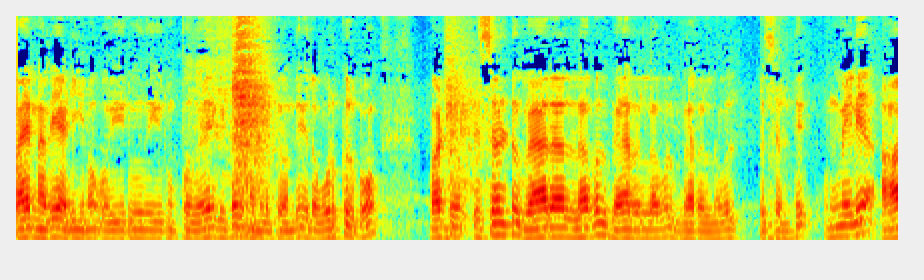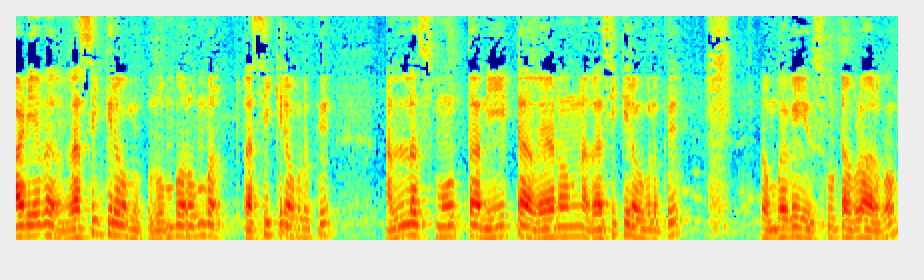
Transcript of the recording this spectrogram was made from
வயர் நிறைய அடிக்கணும். ஒரு இருபது முப்பது வயர் கிட்ட நம்மளுக்கு வந்து இதில் ஒர்க் இருக்கும். பட் ரிசல்ட்டு வேற லெவல் வேற லெவல் வேற லெவல் ரிசல்ட்டு உண்மையிலேயே ஆடியோவை ரசிக்கிறவங்களுக்கு ரொம்ப ரொம்ப ரசிக்கிறவங்களுக்கு நல்ல ஸ்மூத்தாக நீட்டாக வேணும்னு ரசிக்கிறவங்களுக்கு ரொம்பவே சூட்டபுளாக இருக்கும்.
